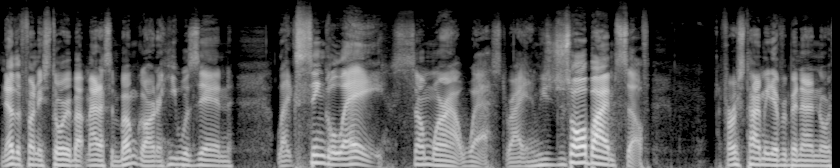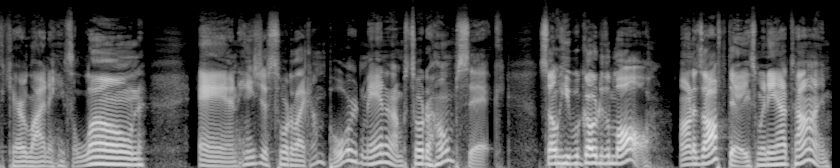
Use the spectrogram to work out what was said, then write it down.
another funny story about Madison Bumgarner. He was in like single A somewhere out west, right? And he's just all by himself. First time he'd ever been out of North Carolina. He's alone. And he's just sort of like, I'm bored, man, and I'm sort of homesick. So he would go to the mall on his off days when he had time.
